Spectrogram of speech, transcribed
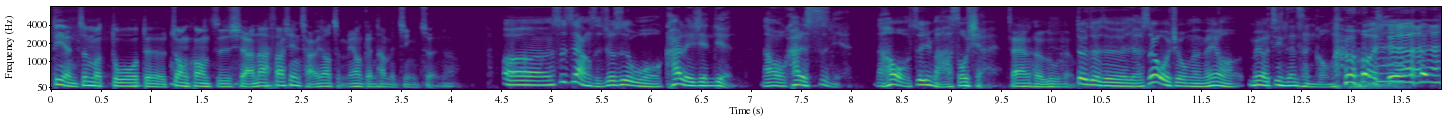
店这么多的状况之下，那发现茶要怎么样跟他们竞争呢？呃，是这样子，就是我开了一间店，然后我开了四年。然后我最近把它收起来，在安和路呢。对对对对对，所以我觉得我们没有没有竞争成功。我觉得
